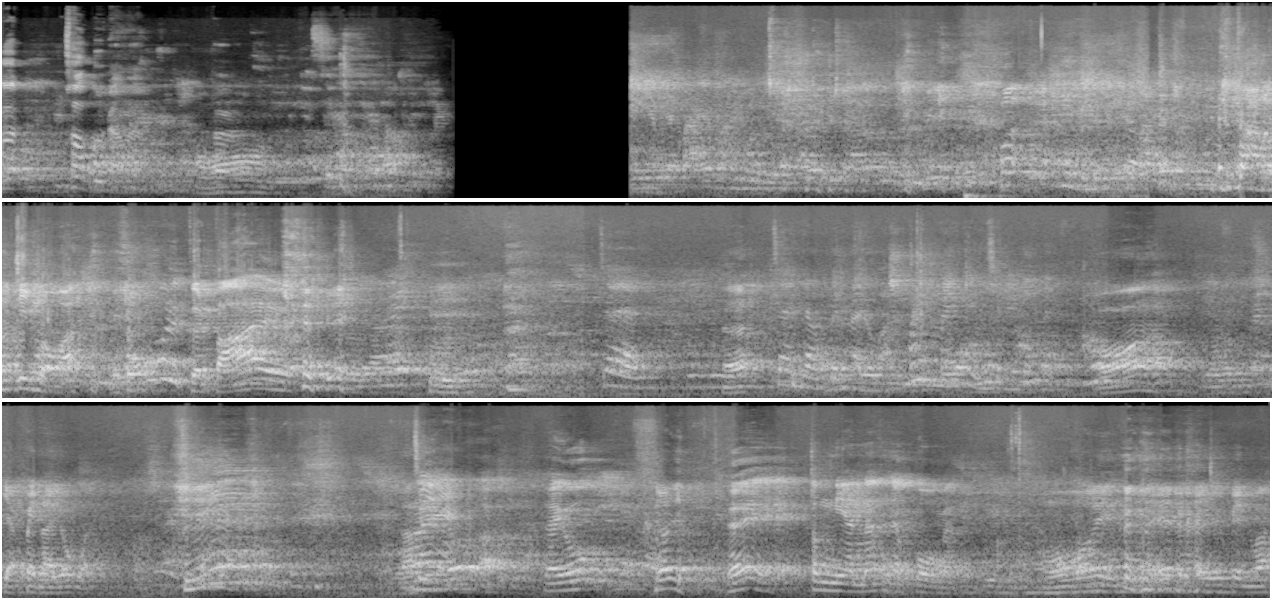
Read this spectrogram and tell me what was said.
ก็ชอบดูหนังอะอ๋อตาเราจริงเหรอวะ โอ้ยเกินไป แจน ฮะ แจนอยากเป็นอะไรวะ ไม่ไม่เห็นชนิดเลย อ๋อ อยากเป็นนายกอะจริงนายกเฮ้ยเฮ้ย ต้องเนียนนะถ้าจะโกงอะโอ้ยใครจะเป็นวะ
